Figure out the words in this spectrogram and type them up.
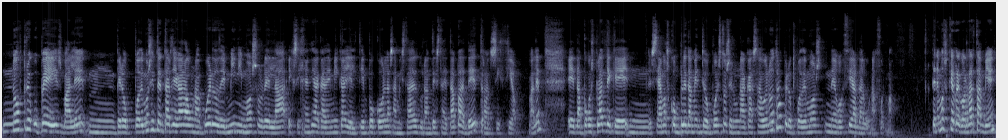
no os preocupéis, ¿vale? Mm, pero podemos intentar llegar a un acuerdo de mínimo sobre la exigencia académica y el tiempo con las amistades durante esta etapa de transición, ¿vale? Eh, tampoco es plan de que mm, seamos completamente opuestos en una casa o en otra, pero podemos negociar de alguna forma. Tenemos que recordar también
